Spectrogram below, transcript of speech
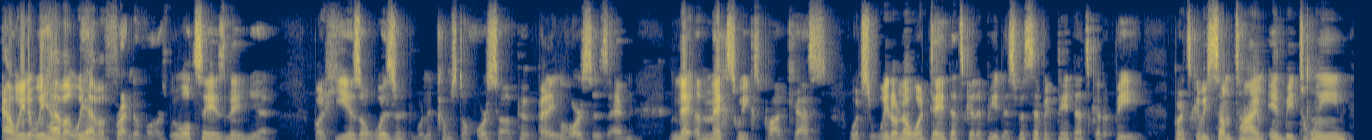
And we we have a we have a friend of ours. We won't say his name yet, but he is a wizard when it comes to horse uh, betting horses. And ne- next week's podcast, which we don't know what date that's going to be, the specific date that's going to be, but it's going to be sometime in between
